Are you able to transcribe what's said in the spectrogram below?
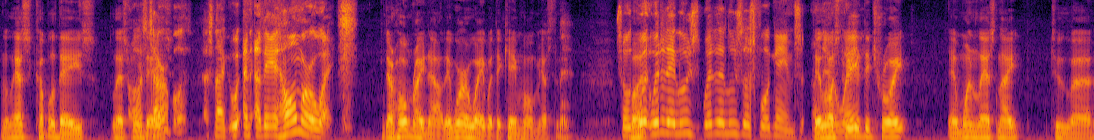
in the last couple of days. The last Oh, four that's days. terrible. That's not good. And are they at home or away? They're home right now. They were away, but they came home yesterday. So But- where, where did they lose? Where did they lose those four games? They lost away? three to Detroit and one last night to uh,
